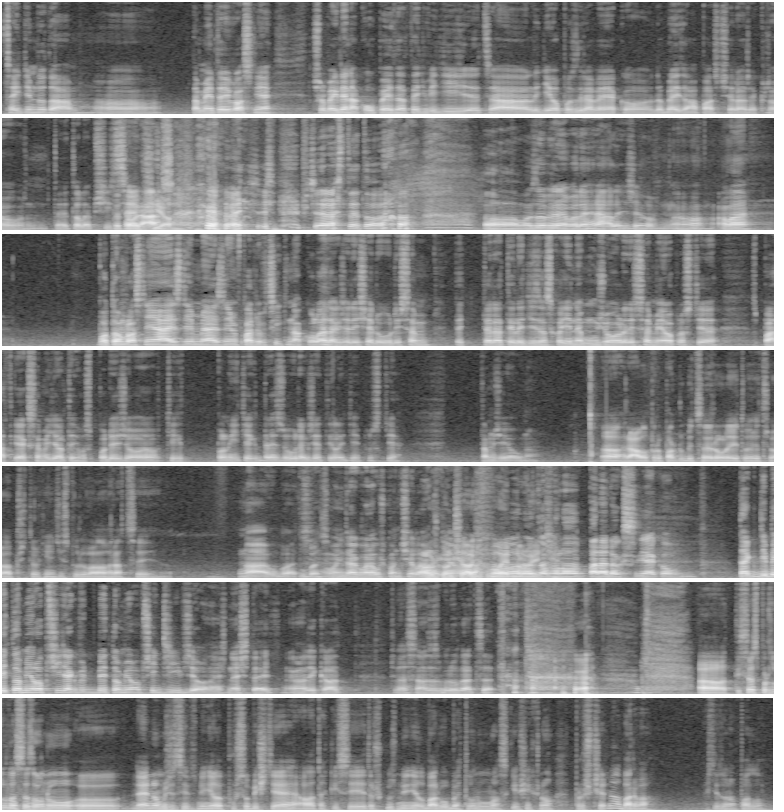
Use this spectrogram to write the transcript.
cítím to tam. Uh, tam je to vlastně, člověk jde nakoupit a teď vidí, že třeba lidi ho pozdraví jako dobrý zápas, včera řeknou, to je to lepší to scénář. To lepší, včera jste to o, moc dobře neodehráli, že jo, no, ale potom vlastně já jezdím, já jezdím v Pardubicích na kole, takže když jedu, když jsem, teď teda ty lidi zase chodit nemůžou, ale když jsem jel prostě zpátky, jak jsem viděl ty hospody, že jo, těch, plný těch drezů, takže ty lidi prostě tam žijou, no. Hrálo pro Pardubice roli to, že třeba přítelkyně ti studovala v Hradci? No vůbec. vůbec. Oni tak ona už končila. Ona už končila, že to bylo jedno, ono, to bylo paradoxně jako, tak kdyby to mělo přijít, jak by to mělo přijít dřív, že jo, než, než teď. Ona říkala, že se na zase budu vracet. ty se pro tuhle sezónu e, nejenom, že jsi změnil působiště, ale taky si trošku změnil barvu betonu, masky, všechno. Proč černá barva? Jak ti to napadlo?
